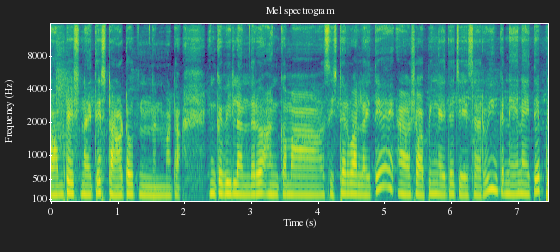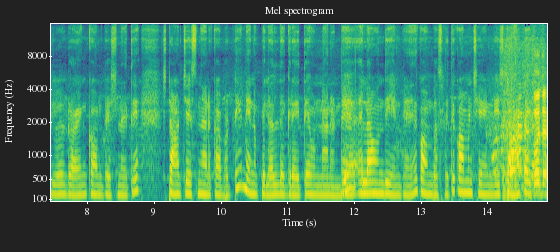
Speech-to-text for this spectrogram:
కాంపిటీషన్ అయితే స్టార్ట్ అవుతుందన్నమాట. ఇంకా వీళ్ళందరూ ఇంకా మా సిస్టర్ వాళ్ళు అయితే షాపింగ్ అయితే చేశారు. ఇంకా నేనైతే పిల్లల డ్రాయింగ్ కాంపిటీషన్ అయితే స్టార్ట్ చేస్తున్నారు కాబట్టి నేను పిల్లల దగ్గర అయితే ఉన్నానండి. ఎలా ఉంది ఏంటి అనేది కామెంట్ బాక్స్లో అయితే కామెంట్ చేయండి. స్టార్ట్ అయితే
